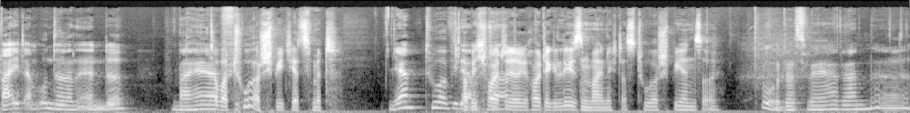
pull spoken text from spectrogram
weit am unteren Ende. Von daher Aber Tour spielt jetzt mit. Ja, Tour wieder. Habe ich heute, heute gelesen, meine ich, dass Tour spielen soll. Oh, das wäre dann äh,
